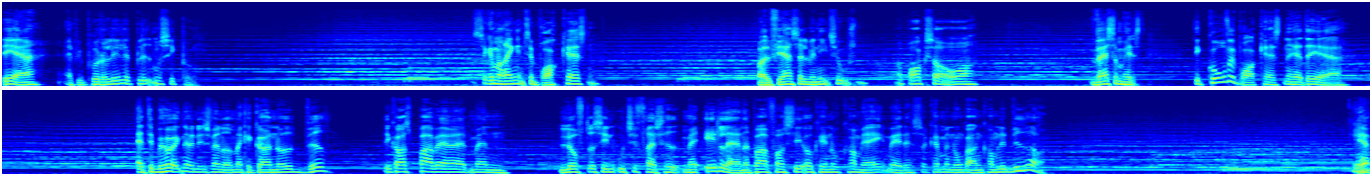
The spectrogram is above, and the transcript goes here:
det er, at vi putter lidt blid musik på. Så kan man ringe ind til brokkassen på 70, 11, 9000 og brokke sig over hvad som helst. Det gode ved brokkassen her, det er, at det behøver ikke nødvendigvis være noget, man kan gøre noget ved. Det kan også bare være, at man lufter sin utilfredshed med et eller andet, bare for at sige, okay, nu kommer jeg af med det, så kan man nogle gange komme lidt videre. Ja. ja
